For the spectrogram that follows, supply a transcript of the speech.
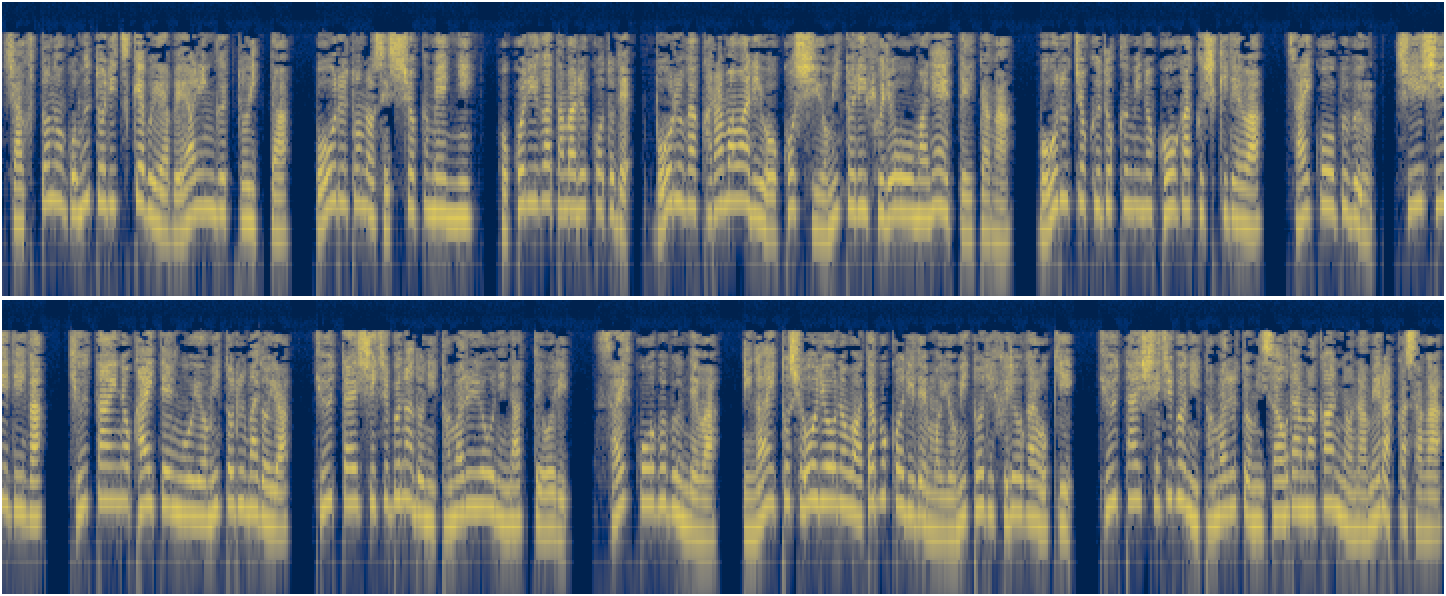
シャフトのゴム取り付け部やベアリングといったボールとの接触面に埃が溜まることでボールが空回りを起こし読み取り不良を招いていたが、ボール直度組の光学式では最高部分 CCD が球体の回転を読み取る窓や球体指示部などに溜まるようになっており、最高部分では意外と少量の綿ぼこりでも読み取り不良が起き、球体指示部に溜まるとミサオ玉間の滑らかさが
